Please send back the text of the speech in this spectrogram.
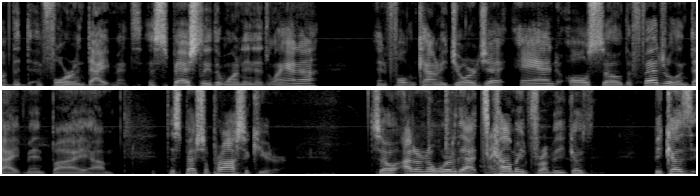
of the four indictments, especially the one in Atlanta and Fulton County, Georgia, and also the federal indictment by um, the special prosecutor. So I don't know where that's coming from because because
